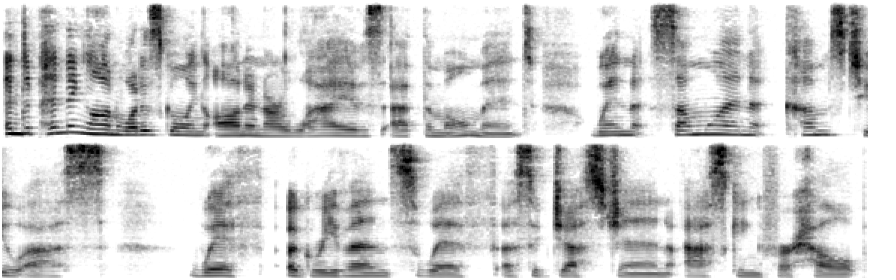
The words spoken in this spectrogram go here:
And depending on what is going on in our lives at the moment, when someone comes to us with a grievance, with a suggestion, asking for help,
